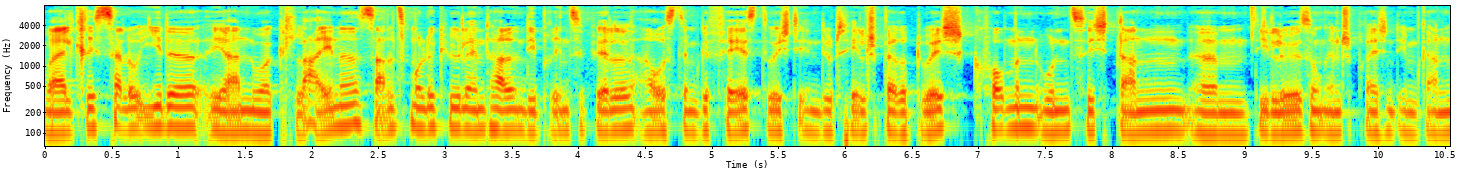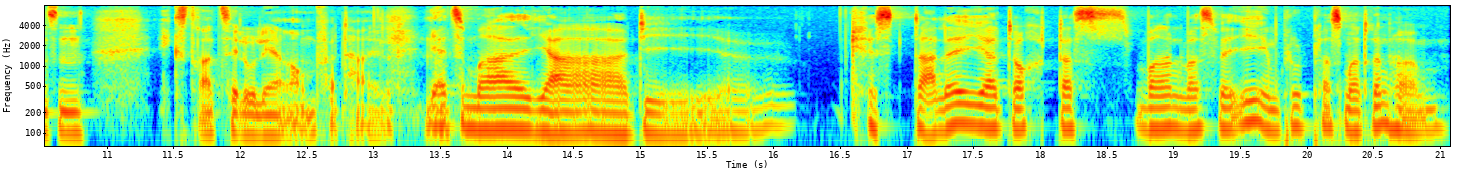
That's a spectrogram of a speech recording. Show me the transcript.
weil Kristalloide ja nur kleine Salzmoleküle enthalten, die prinzipiell aus dem Gefäß durch die Endothelsperre durchkommen und sich dann ähm, die Lösung entsprechend im ganzen Extrazellulärraum verteilt. Ja, zumal ja die äh, Kristalle ja doch das waren, was wir eh im Blutplasma drin haben.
